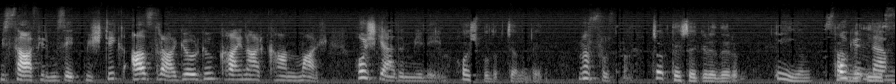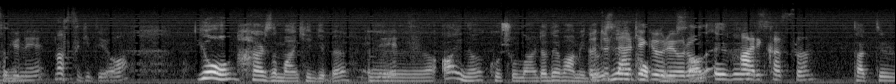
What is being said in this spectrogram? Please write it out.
Misafirimiz etmiştik. Azra Görgün Kaynarkan var. Hoş geldin Meleğim. Hoş bulduk canım benim. Nasılsın? Çok teşekkür ederim. İyiyim. Sen o de günden iyisin. bugüne nasıl gidiyor? Yoğun her zamanki gibi. Evet. Ee, aynı koşullarda devam ediyoruz. Yine Ödüller de toplumsal, görüyorum. Evet. Harikasın. Takdir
